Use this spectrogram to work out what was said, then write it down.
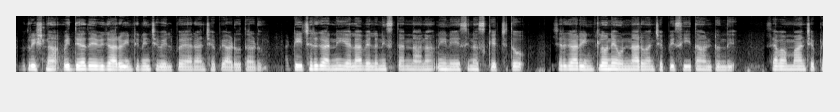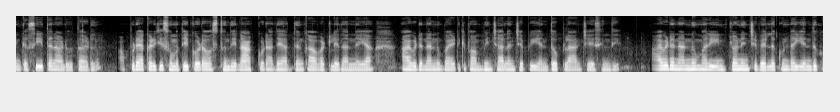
శివకృష్ణ విద్యాదేవి గారు ఇంటి నుంచి వెళ్ళిపోయారా? అని చెప్పి అడుగుతాడు. ఆ టీచర్ గారిని ఎలా వెళ్ళనిస్తాను నాన్న నేను వేసిన స్కెచ్తో టీచర్ గారు ఇంట్లోనే ఉన్నారు అని చెప్పి సీత అంటుంది. శవమ్మ అని చెప్పి ఇంకా సీతను అడుగుతాడు. అప్పుడే అక్కడికి సుమతి కూడా వస్తుంది. నాకు కూడా అదే అర్థం కావట్లేదు అన్నయ్య. ఆవిడ నన్ను బయటికి పంపించాలని చెప్పి ఎంతో ప్లాన్ చేసింది. ఆవిడ నన్ను మరి ఇంట్లో నుంచి వెళ్ళకుండా ఎందుకు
